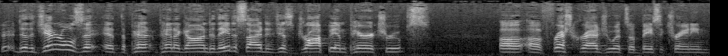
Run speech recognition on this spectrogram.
do, the generals at the Pentagon, do they decide to just drop in paratroops uh, of fresh graduates of basic training.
